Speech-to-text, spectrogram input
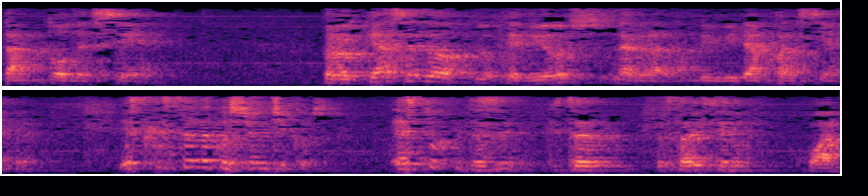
tanto desea. Pero el que hace lo, que Dios le agrada vivirá para siempre. Y es que esta es la cuestión, chicos. Esto que te, está diciendo Juan,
